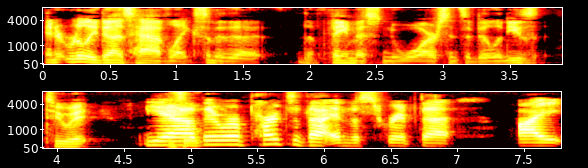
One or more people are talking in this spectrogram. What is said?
and it really does have like some of the, the famous noir sensibilities to it. Yeah, a- there were parts of that in the script that I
